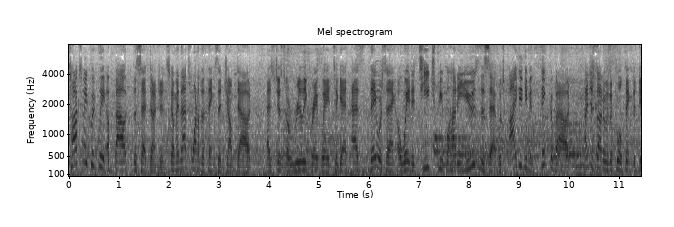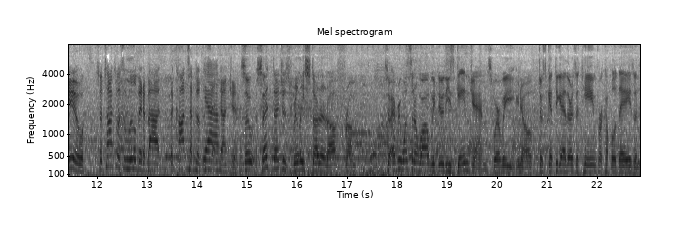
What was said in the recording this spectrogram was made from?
talk to me quickly about the set dungeons. I mean, that's one of the things that jumped out as just a really great way to get, as they were saying, a way to teach people how to use the set, which I didn't even think about. I just thought it was a cool thing to do. So, talk to us a little bit about the concept of the Yeah. set dungeons. So set dungeons really started off from. So every once in a while we do these game jams where we, you know, just get together as a team for a couple of days and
